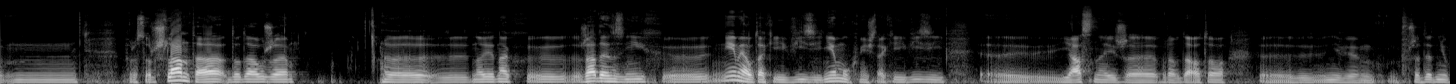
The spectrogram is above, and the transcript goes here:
mm, profesor Szlanta, dodał, że E, no jednak e, żaden z nich e, nie miał takiej wizji, nie mógł mieć takiej wizji e, jasnej, że prawda, oto, e, nie wiem, w przededniu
